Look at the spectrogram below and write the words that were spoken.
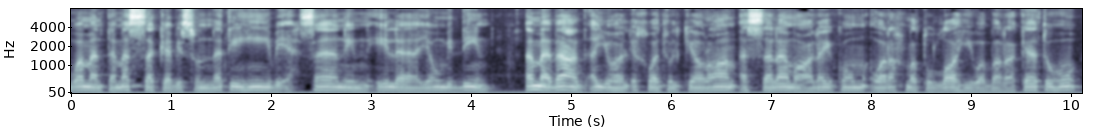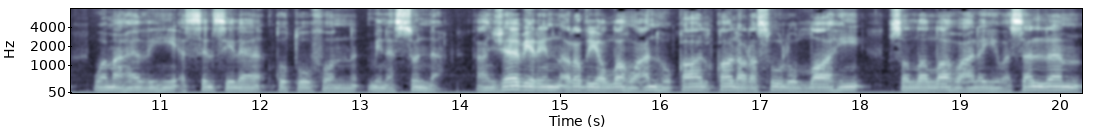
ومن تمسك بسنته بإحسان إلى يوم الدين. أما بعد أيها الإخوة الكرام السلام عليكم ورحمة الله وبركاته. ومع هذه السلسلة قطوف من السنة. عن جابر رضي الله عنه قال قال رسول الله صلى الله عليه وسلم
